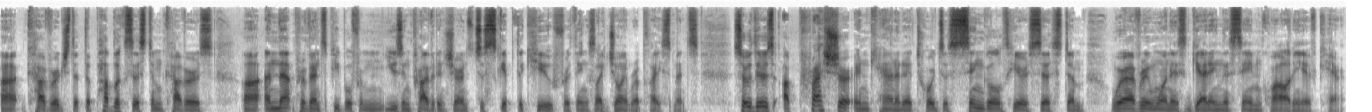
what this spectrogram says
uh, coverage that the public system covers, uh, and that prevents people from using private insurance to skip the queue for things like joint replacements. So there's a pressure in Canada towards a single tier system where everyone is getting the same quality of care.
